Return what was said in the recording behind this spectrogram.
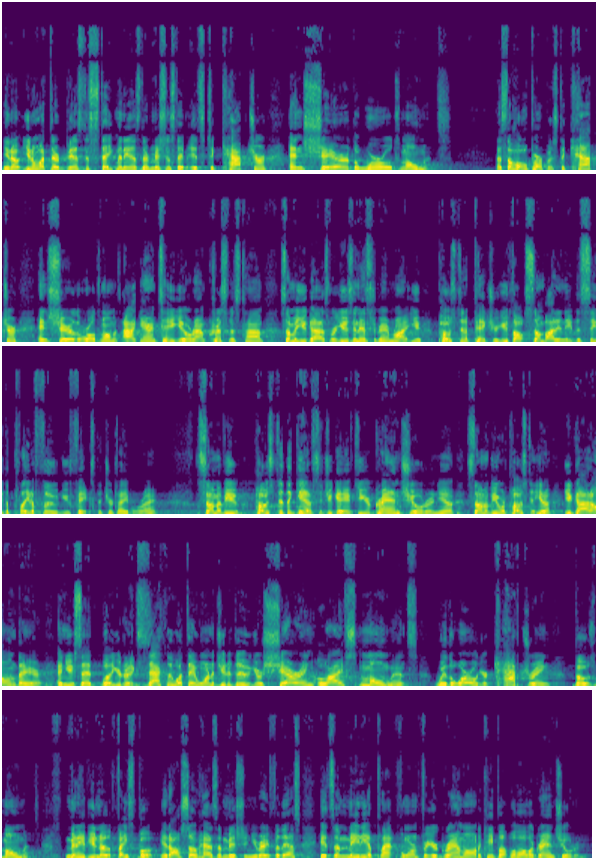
You know, you know what their business statement is, their mission statement? It's to capture and share the world's moments. That's the whole purpose, to capture and share the world's moments. I guarantee you, around Christmas time, some of you guys were using Instagram, right? You posted a picture. You thought somebody needed to see the plate of food you fixed at your table, right? Some of you posted the gifts that you gave to your grandchildren. You know, some of you were posted, you know, you got on there and you said, well, you're doing exactly what they wanted you to do. You're sharing life's moments with the world. You're capturing those moments. Many of you know Facebook. It also has a mission. You ready for this? It's a media platform for your grandma to keep up with all her grandchildren.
